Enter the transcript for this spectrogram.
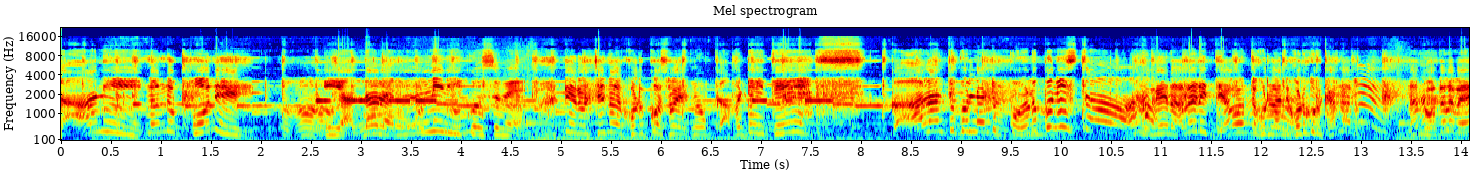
కానీ నన్ను పోనీ. ఈ అందాలన్నీ నీకోసమే నేను వచ్చింది నా కొడుకు కోసమే. నువ్వు కమిటీ అయితే కాలంతుకున్నట్టు కొడుకునిస్తా నేను ఆల్రెడీ దేవంతకుడు లాంటి కొడుకును కన్నాను. నన్ను వదలవే.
